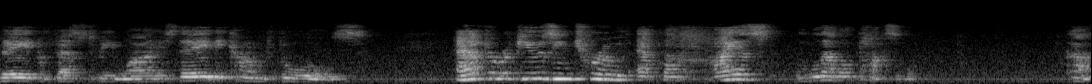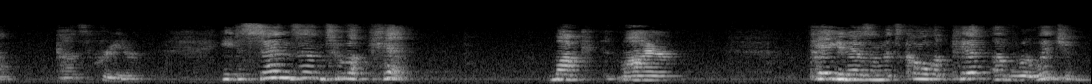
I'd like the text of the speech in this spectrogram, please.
they profess to be wise. They become fools. After refusing truth at the highest level possible, God, God's the creator, he descends into a pit, muck and mire, paganism. It's called the pit of religion.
